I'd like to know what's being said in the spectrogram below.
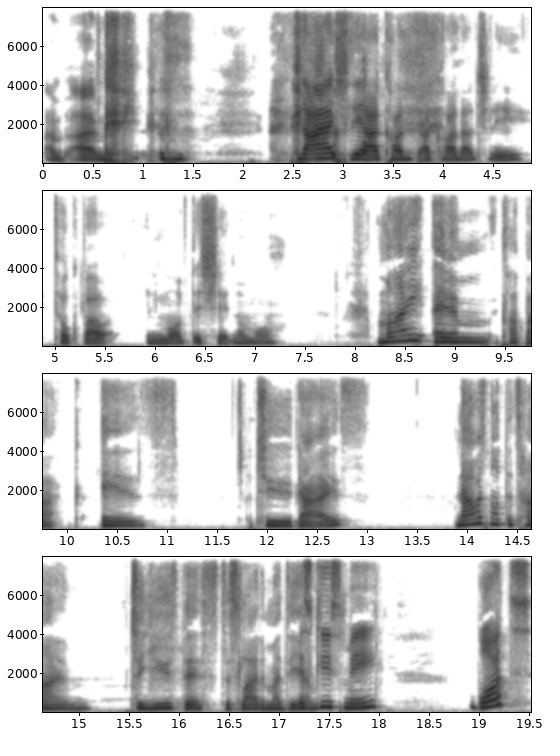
I'm, I'm. no, actually, I can't. I can't actually talk about any more of this shit no more. My um clapback is to guys. Now is not the time to use this to slide in my DM. Excuse me. What?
